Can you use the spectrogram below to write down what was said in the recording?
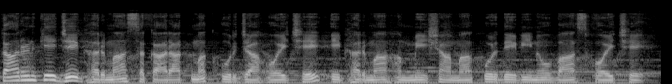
કારણ કે જે ઘરમાં સકારાત્મક ઊર્જા હોય છે, એ ઘરમાં હંમેશામાં કુળદેવીનો વાસ હોય છે.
